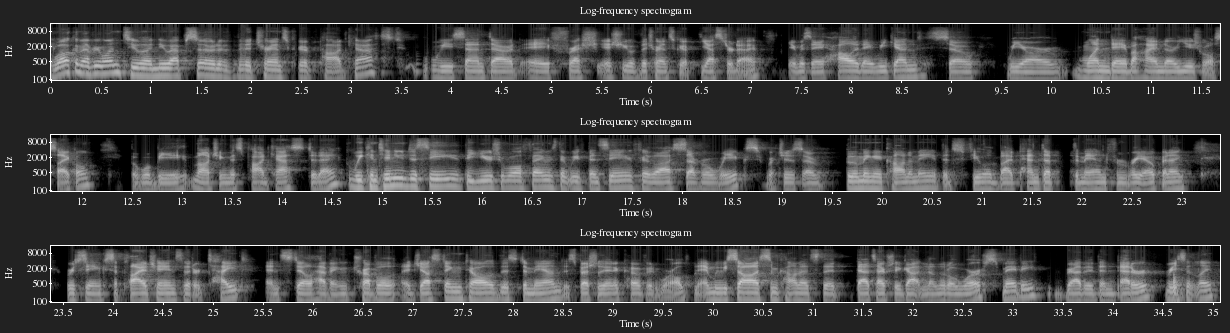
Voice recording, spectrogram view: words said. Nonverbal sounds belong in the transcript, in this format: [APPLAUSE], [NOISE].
Welcome, everyone, to a new episode of the Transcript Podcast. We sent out a fresh issue of the Transcript yesterday. It was a holiday weekend, so we are one day behind our usual cycle, but we'll be launching this podcast today. We continue to see the usual things that we've been seeing for the last several weeks, which is a booming economy that's fueled by pent up demand from reopening we're seeing supply chains that are tight and still having trouble adjusting to all of this demand, especially in a COVID world. And we saw some comments that that's actually gotten a little worse, maybe rather than better recently.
